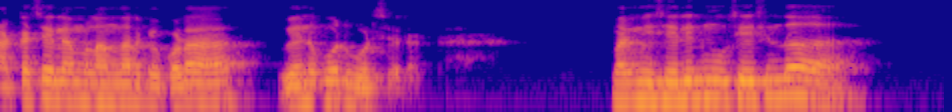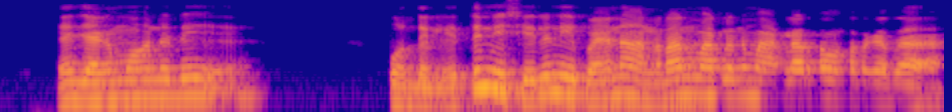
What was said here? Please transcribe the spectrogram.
అక్క చెల్లెమ్మలందరికీ కూడా వెనుపోటు పొడిచారట. మరి మీ చెల్లికి నువ్వు చేసిందా? ఏం జగన్మోహన్ రెడ్డి? పొద్దులేతే మీ చెల్లి నీ పైన అన్నరాని మాటలని మాట్లాడుతూ ఉంటుంది కదా.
